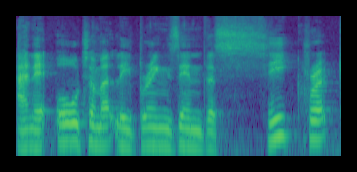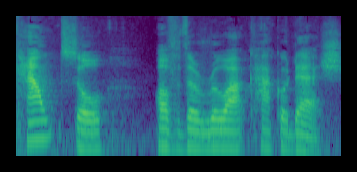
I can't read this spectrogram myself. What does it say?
and it ultimately brings in the secret council of the Ruach HaKodesh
